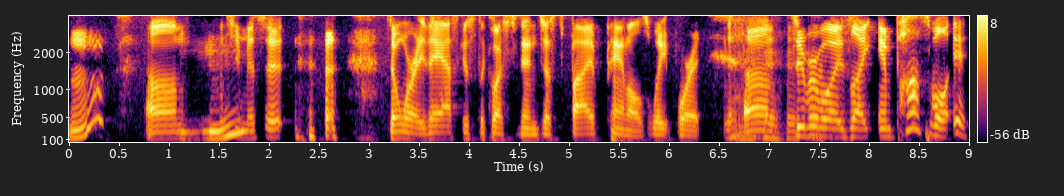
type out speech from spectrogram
Hmm? Um, did you miss it? Don't worry, they ask us the question in just five panels. Wait for it. Um, Superboy's like, impossible. It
